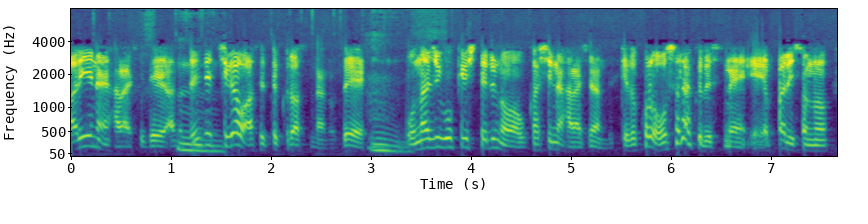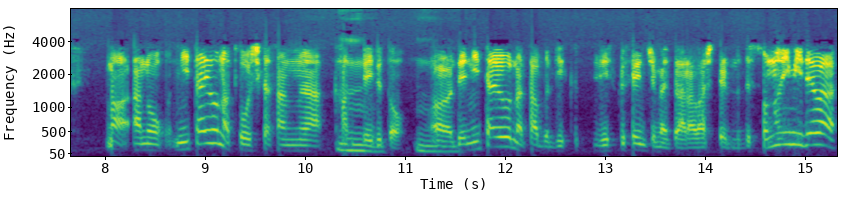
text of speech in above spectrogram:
ありえない話であの全然違うアセットクラスなので、うん、同じ動きしてるのはおかしな話なんですけどこれおそらくですねやっぱりそのまあ、あの似たような投資家さんが買っていると、うん。うん、で似たような多分リスクリスクセンチメントを表しているのでその意味では、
